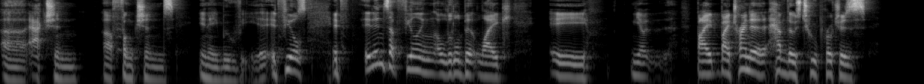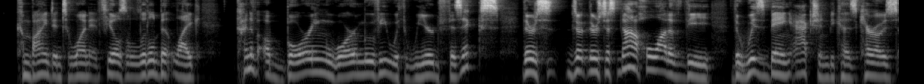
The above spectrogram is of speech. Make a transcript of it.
uh, action uh, functions in a movie. It, it, feels it it ends up feeling a little bit like a you know by by trying to have those two approaches combined into one, it feels a little bit like kind of a boring war movie with weird physics. There's there's just not a whole lot of the the whiz bang action because Caro's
